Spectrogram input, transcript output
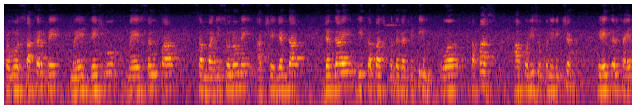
प्रमोद साखरपे महेश देशमुख महेश संगपाळ संभाजी सोनवणे अक्षय जगदाळ जगदाळे ही तपास पथकाची टीम व तपास हा पोलीस उपनिरीक्षक इळेकर साहेब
